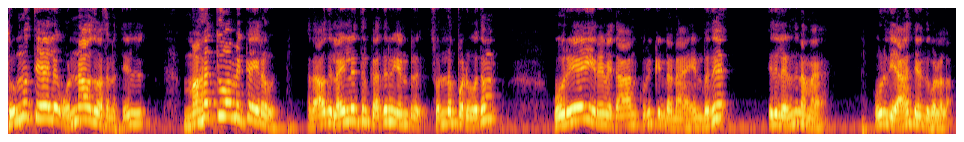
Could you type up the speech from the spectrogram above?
தொண்ணூற்றேழு ஒன்றாவது வசனத்தில் மகத்துவமிக்க இரவு அதாவது லைலத்தில் கதிர் என்று சொல்லப்படுவதும் ஒரே இரவை தான் குறிக்கின்றன என்பது இதிலிருந்து நம்ம உறுதியாக தெரிந்து கொள்ளலாம்.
